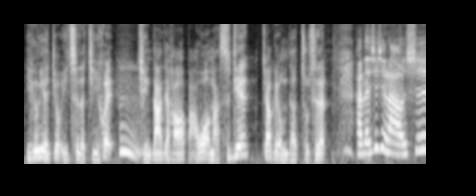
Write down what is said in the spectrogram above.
一个月就一次的机会，嗯，请大家好好把握，把时间交给我们的主持人。好的，谢谢老师。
